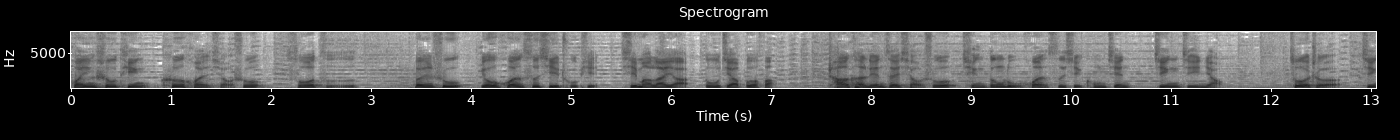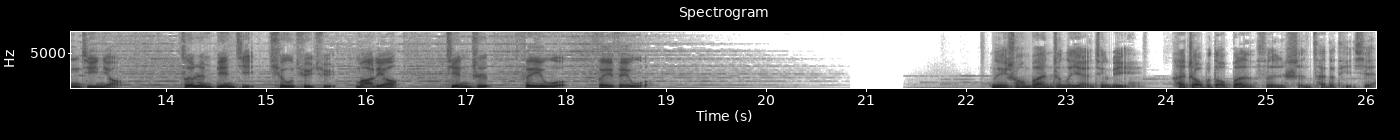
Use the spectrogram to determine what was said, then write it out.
欢迎收听科幻小说《锁子》，本书由幻思系出品，喜马拉雅独家播放。查看连载小说，请登录幻思系空间。荆棘鸟，作者荆棘鸟，责任编辑秋去去、马里奥，监制非我非非我。那双半睁的眼睛里还找不到半分神采的体现。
